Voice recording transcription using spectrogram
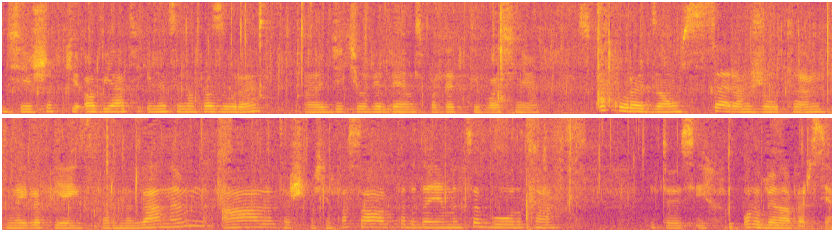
Dzisiaj szybki obiad i lecę na pazury. Dzieci uwielbiają spaghetti właśnie z kukurydzą, z serem żółtym, najlepiej z parmezanem, ale też właśnie fasolkę dodajemy, cebulkę i to jest ich ulubiona wersja.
